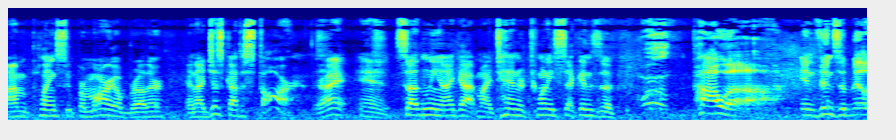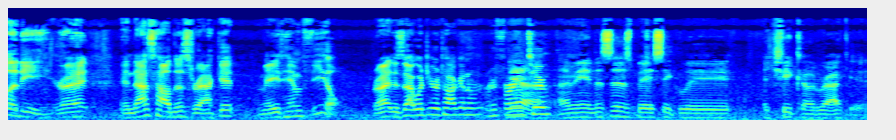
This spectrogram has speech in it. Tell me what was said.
i'm playing super mario brother and i just got a star right? And suddenly i got my 10 or 20 seconds of power, invincibility, right? And that's how this racket made him feel, right? Is that what you were talking, referring yeah, to? I mean, this is basically a cheat code racket.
